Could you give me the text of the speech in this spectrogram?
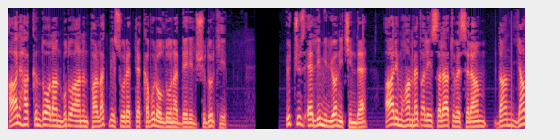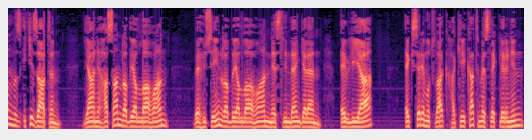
Al hakkında olan bu duanın parlak bir surette kabul olduğuna delil şudur ki 350 milyon içinde Ali Muhammed Aleyhissalatu vesselam'dan yalnız iki zatın yani Hasan radıyallahu an ve Hüseyin radıyallahu an neslinden gelen evliya ekseri mutlak hakikat mesleklerinin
